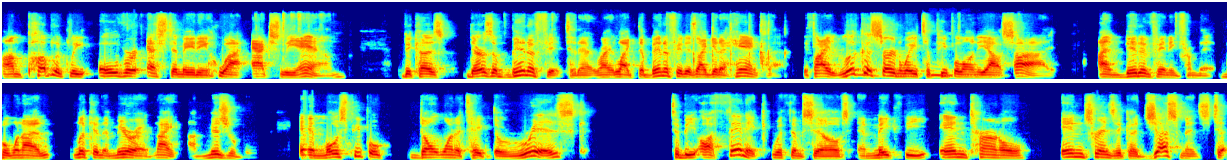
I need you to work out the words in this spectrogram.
I'm publicly overestimating who I actually am because there's a benefit to that, right? Like the benefit is I get a hand clap. If I look a certain way to people on the outside, I'm benefiting from that. But when I look in the mirror at night, I'm miserable. And most people don't want to take the risk to be authentic with themselves and make the internal intrinsic adjustments to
